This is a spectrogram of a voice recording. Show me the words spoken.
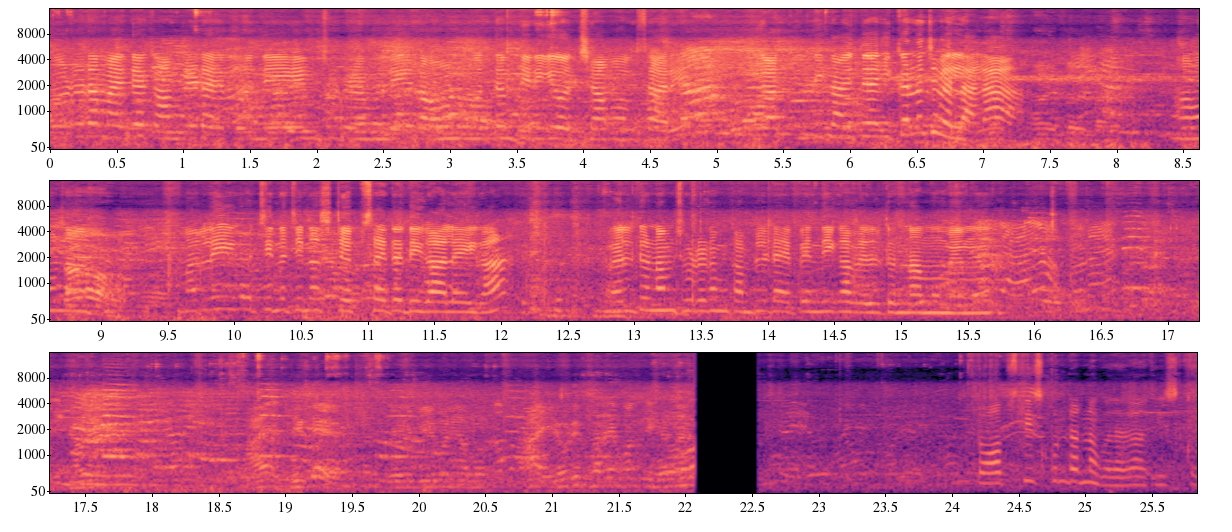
చూడడం అయితే కంప్లీట్ అయిపోయింది. ఏం చూడడం రౌండ్ మొత్తం తిరిగి వచ్చాము ఒకసారి. ఇక అయితే ఇక్కడ నుంచి వెళ్ళాలా? అవునా? మళ్ళీ ఇక చిన్న చిన్న స్టెప్స్ అయితే దిగాలి ఇక. వెళ్తున్నాం. చూడడం కంప్లీట్ అయిపోయింది. ఇక వెళ్తున్నాము మేము. టాప్స్ తీసుకుంటున్నావు కదా తీసుకో.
